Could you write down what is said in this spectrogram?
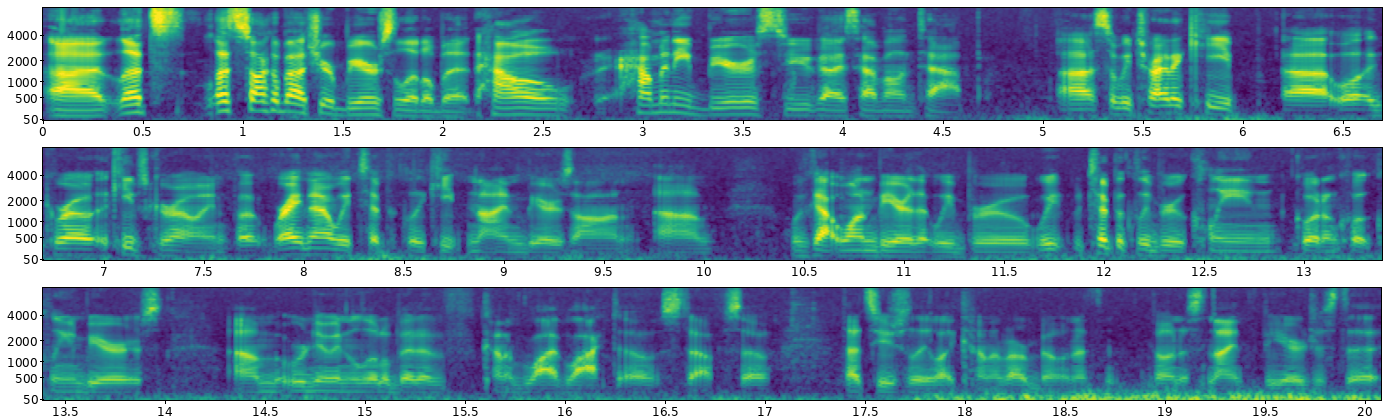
Uh, let's let's talk about your beers a little bit. How how many beers do you guys have on tap? Uh, so we try to keep uh, well, it grow it keeps growing, but right now we typically keep nine beers on. Um, we've got one beer that we brew. We typically brew clean, quote unquote, clean beers. Um, we're doing a little bit of kind of live lacto stuff, so that's usually like kind of our bonus bonus ninth beer. Just to,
